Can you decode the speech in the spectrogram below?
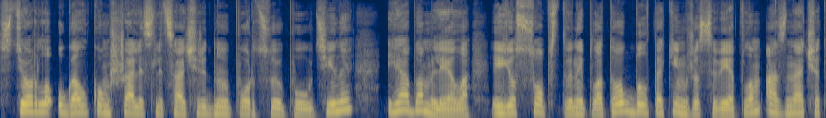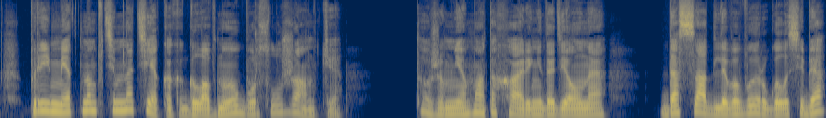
Стерла уголком шали с лица очередную порцию паутины и обомлела. Ее собственный платок был таким же светлым, а значит, приметным в темноте, как головной убор служанки — тоже мне Мата Хари недоделанная. Досадливо выругала себя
